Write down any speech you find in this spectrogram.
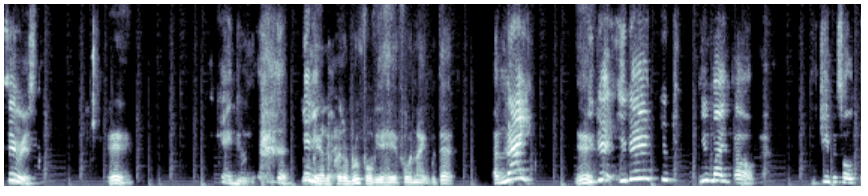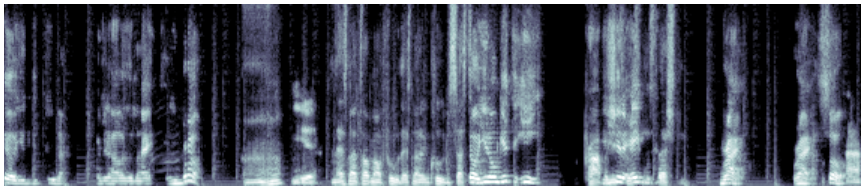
Seriously, Yeah. you can't do You'll be able anyway. to put a roof over your head for a night with that. A night. Yeah. You did. You did. You you might. Oh, man. the cheapest hotel you get two nights, hundred dollars a night, and you broke. Uh-huh. Yeah. And that's not talking about food. That's not including sustenance. No, you don't get to eat. proper you shoulda nutrition, ate before. especially. Right. Right. So Wow.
